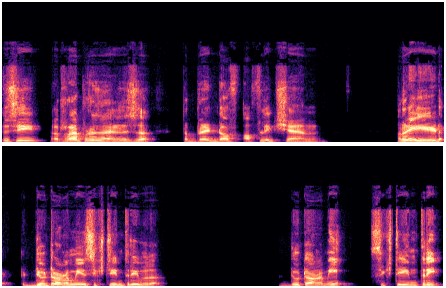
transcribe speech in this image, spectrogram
you see, represents the bread of affliction. Read Deuteronomy 16.3, brother. Deuteronomy 16.3.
